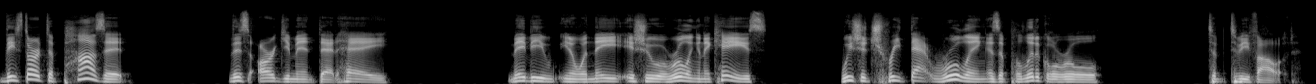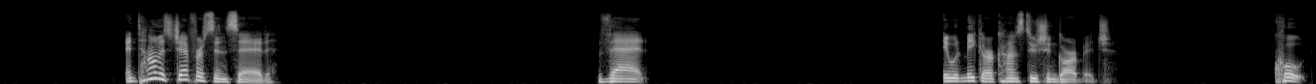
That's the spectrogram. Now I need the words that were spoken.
they start to posit this argument that, hey, maybe, you know, when they issue a ruling in a case, we should treat that ruling as a political rule to, to be followed. And Thomas Jefferson said that it would make our Constitution garbage. Quote,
